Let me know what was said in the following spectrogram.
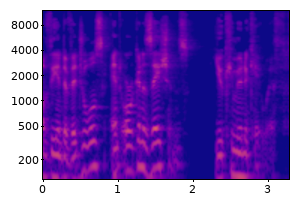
of the individuals and organizations you communicate with.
